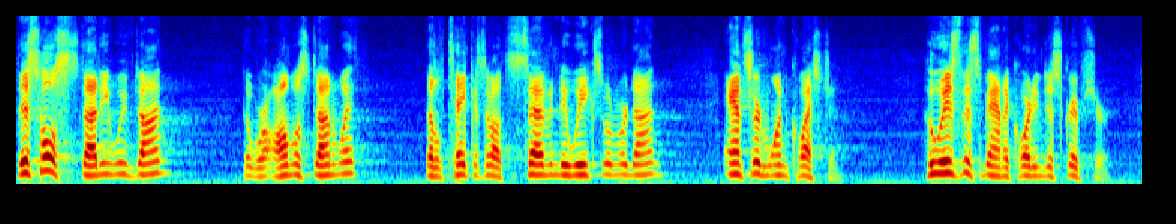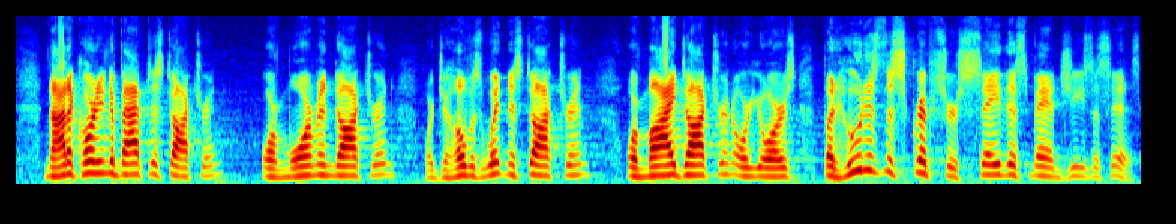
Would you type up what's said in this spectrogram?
This whole study we've done that we're almost done with, that'll take us about 70 weeks when we're done, answered one question Who is this man according to Scripture? Not according to Baptist doctrine or Mormon doctrine or Jehovah's Witness doctrine or my doctrine or yours, but who does the Scripture say this man Jesus is?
